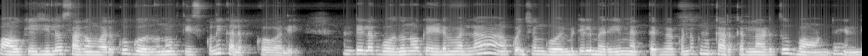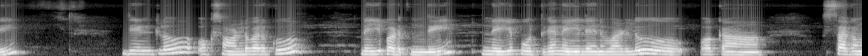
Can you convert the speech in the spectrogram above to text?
పావు కేజీలో సగం వరకు గోధుమ నూక తీసుకుని కలుపుకోవాలి. అంటే ఇలా గోధుమ నూక వేయడం వల్ల కొంచెం గోరుమిటీలు మరీ మెత్తగా కాకుండా కొంచెం కరకరలాడుతూ బాగుంటాయండి. దీంట్లో ఒక సాల్ట్ వరకు నెయ్యి పడుతుంది. నెయ్యి పూర్తిగా నెయ్యి లేని వాళ్ళు ఒక సగం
